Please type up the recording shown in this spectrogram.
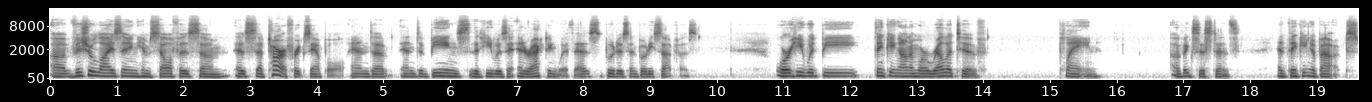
uh, visualizing himself as um, as uh, Tara, for example, and uh, and the beings that he was interacting with as Buddhas and Bodhisattvas, or he would be thinking on a more relative plane of existence and thinking about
